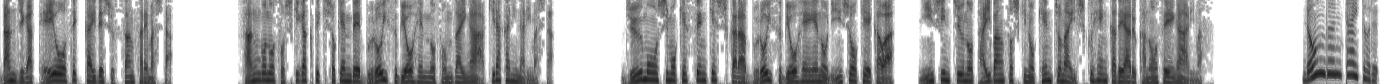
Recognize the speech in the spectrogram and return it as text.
男児が帝王切開で出産されました。産後の組織学的所見でブロイス病変の存在が明らかになりました。重毛下血栓血腫からブロイス病変への臨床経過は、妊娠中の胎盤組織の顕著な萎縮変化である可能性があります。論文タイトル。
